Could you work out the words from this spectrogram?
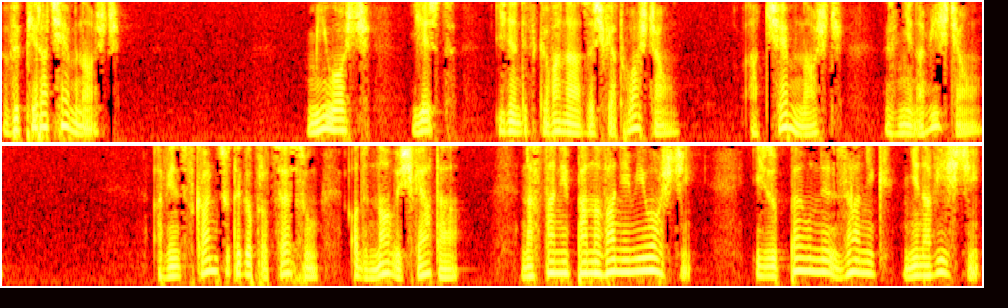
wypiera ciemność. Miłość jest identyfikowana ze światłością, a ciemność z nienawiścią. A więc w końcu tego procesu odnowy świata nastanie panowanie miłości i zupełny zanik nienawiści.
